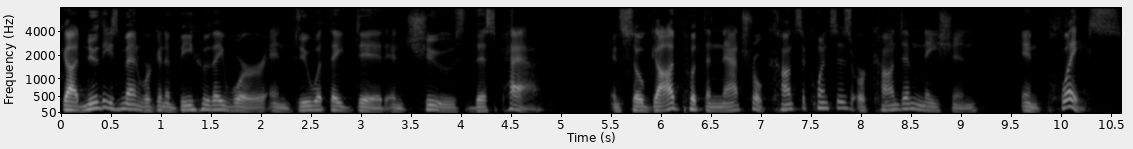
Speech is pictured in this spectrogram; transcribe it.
God knew these men were going to be who they were and do what they did and choose this path. And so God put the natural consequences or condemnation in place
